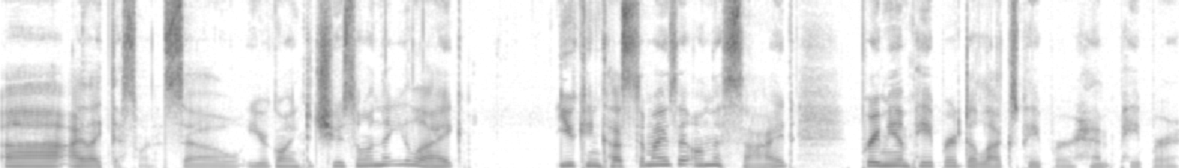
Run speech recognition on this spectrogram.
Uh, I like this one. So you're going to choose the one that you like. You can customize it on the side premium paper, deluxe paper, hemp paper.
